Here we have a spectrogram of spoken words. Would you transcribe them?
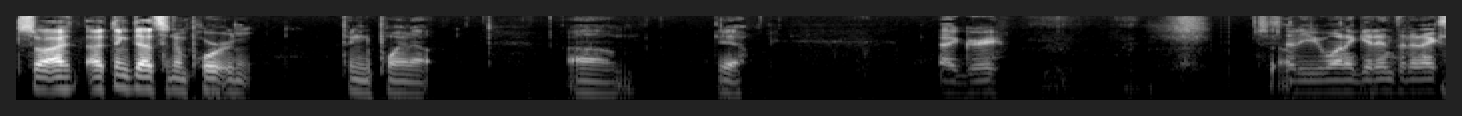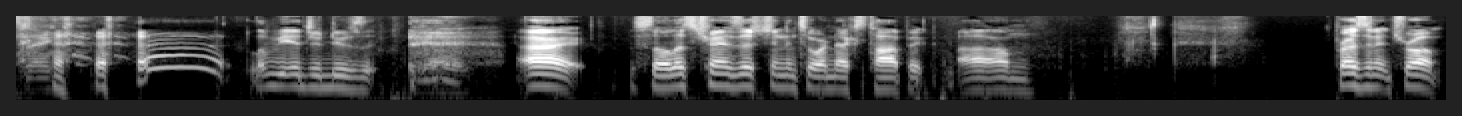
so I, I think that's an important thing to point out. Um, yeah. I agree. So. So do you want to get into the next thing? Let me introduce it. Yeah. All right. So let's transition into our next topic. Um, President Trump.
